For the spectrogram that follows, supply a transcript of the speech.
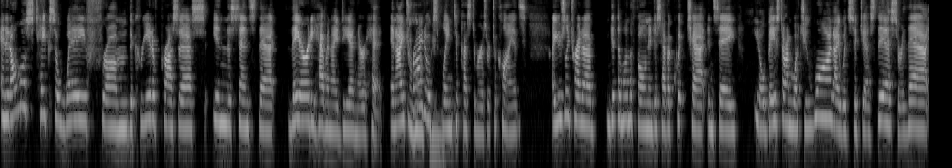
And it almost takes away from the creative process in the sense that they already have an idea in their head. And I try mm-hmm. to explain to customers or to clients, I usually try to get them on the phone and just have a quick chat and say, you know, based on what you want, I would suggest this or that,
